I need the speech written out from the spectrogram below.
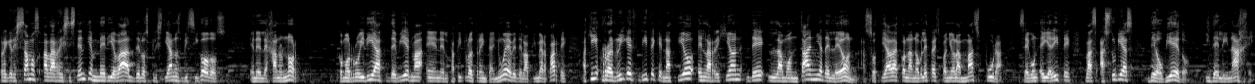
regresamos a la resistencia medieval de los cristianos visigodos en el lejano norte como Rui Díaz de Viedma en el capítulo 39 de la primera parte, aquí Rodríguez dice que nació en la región de la montaña de León, asociada con la nobleza española más pura, según ella dice, las Asturias de Oviedo y de linaje.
